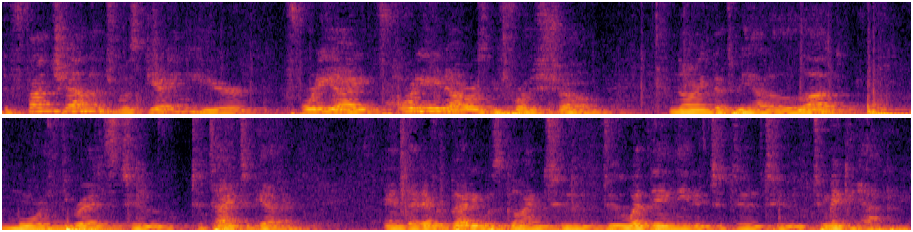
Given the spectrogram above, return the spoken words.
the fun challenge was getting here 48, 48 hours before the show, knowing that we had a lot more threads to, to tie together and that everybody was going to do what they needed to do to, to make it happen.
